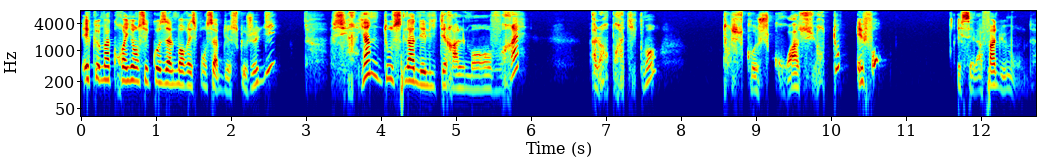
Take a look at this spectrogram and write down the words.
et que ma croyance est causalement responsable de ce que je dis, si rien de tout cela n'est littéralement vrai, alors pratiquement tout ce que je crois sur tout est faux. Et c'est la fin du monde.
